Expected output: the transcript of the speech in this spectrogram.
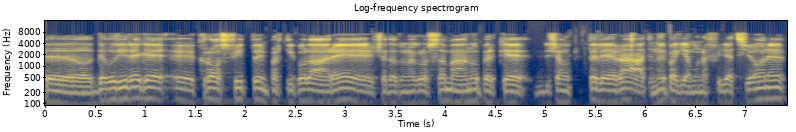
Eh, devo dire che eh, CrossFit in particolare eh, ci ha dato una grossa mano perché diciamo tutte le rate, noi paghiamo un'affiliazione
